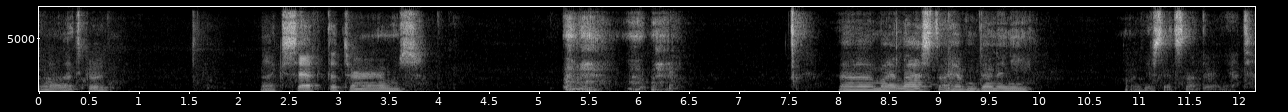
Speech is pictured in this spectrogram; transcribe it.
Oh that's good. Accept the terms. Uh, my last I haven't done any I guess that's not there yet.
